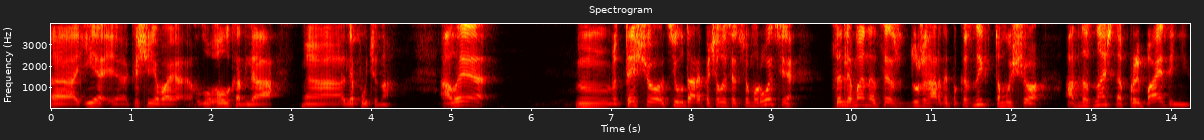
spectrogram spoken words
е, є е, Кащеєва голка для, е, для Путіна. Але те, що ці удари почалися в цьому році, це для мене це ж дуже гарний показник, тому що однозначно при Байдені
